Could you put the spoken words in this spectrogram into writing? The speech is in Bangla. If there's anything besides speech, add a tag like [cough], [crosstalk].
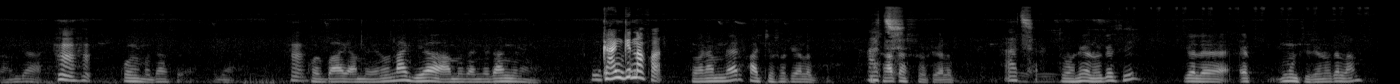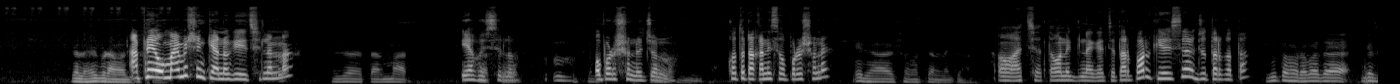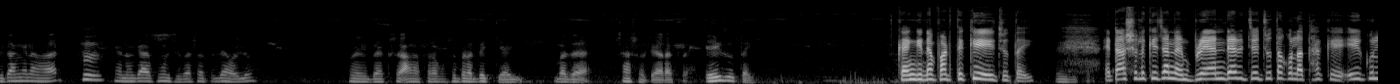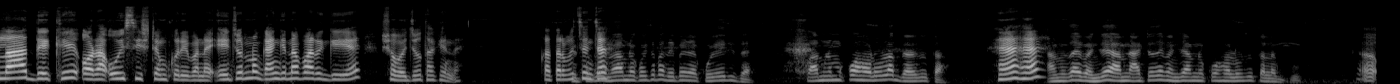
দাম যা হুম হুম। কমের মধ্যে আছে। ভাই আমি এনো না গিয়া আমি জানি গাঙ্গে না গাঙ্গি তখন আপনার পাঁচশো টাকা লাগবে আচ্ছা। সাতাশশো টাকা লাগবে। আচ্ছা। তখন এনো গেছি গেলে এক মুন্সির এনো গেলাম গেলে আমার আপনি কেন গিয়েছিলেন না? তার মার ইয়া হয়েছিল অপারেশনের জন্য। কত টাকা নিছে অপারেশনে এটা সবার তেল নাকি ও আচ্ছা তো অনেক দিন আগে আছে। তারপর কি হয়েছে জুতার কথা? জুতো হরে বাদে গেছি গাঙ্গে না হওয়ার। হুম। হেন গে মুন্সিবার সাথে দেওয়া হইল। ওই ব্যাগশো আলাপ সালাপ করছে বেড়া দেখি আই বাদে সাতশো টাকা রাখছে এই জুতাই। গাঙ্গি নাফার থেকে এই জুতাই। এটা আসলে কি জানেন ব্র্যান্ডের যে জুতাগুলা থাকে এইগুলা দেখে ওরা ওই সিস্টেম করে বানায়। এই জন্য গাঙ্গিনা পার গিয়ে সবাই জুতা কেনে। কথা বুঝছেন? যা আমরা কইছে বেড়া কইয়ে দিছে। আপনার কহারও লাগবে জুতা। হ্যাঁ হ্যাঁ। আপনি যাইবেন যে আপনি আটটা যাইবেন যে আপনার কহারও জুতা লাগবো।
